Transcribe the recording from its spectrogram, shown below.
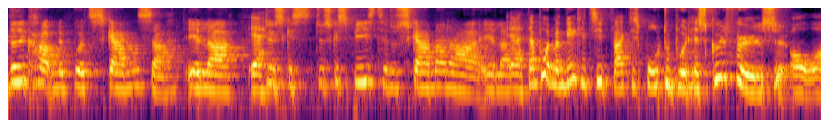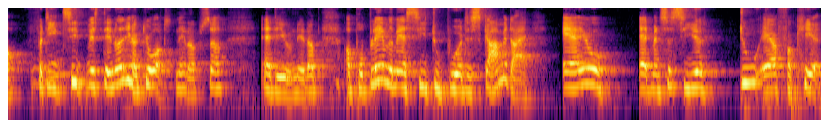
vedkommende burde skamme sig, eller Ja. du, skal, du skal spise til du skammer dig, eller... Ja, der burde man virkelig tit faktisk bruge, du burde have skyldfølelse over. Fordi tit, hvis det er noget, de har gjort netop, så er det jo netop. Og problemet med at sige, du burde skamme dig, er jo, at man så siger, du er forkert.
